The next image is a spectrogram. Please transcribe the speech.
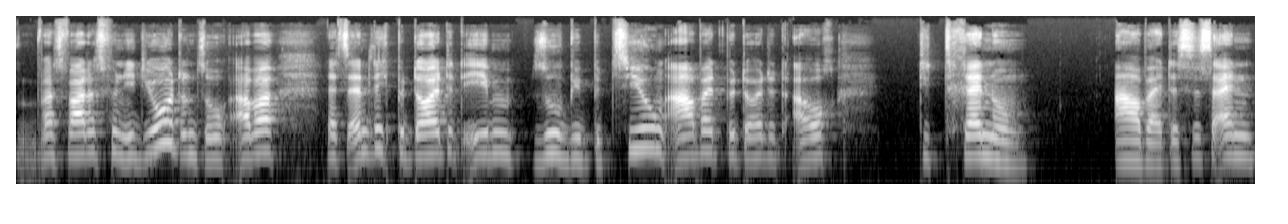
was war das für ein Idiot und so. Aber letztendlich bedeutet eben, so wie Beziehung, Arbeit bedeutet auch die Trennung Arbeit. Es ist ein,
